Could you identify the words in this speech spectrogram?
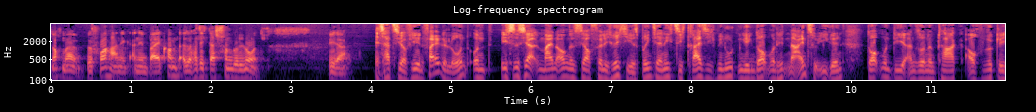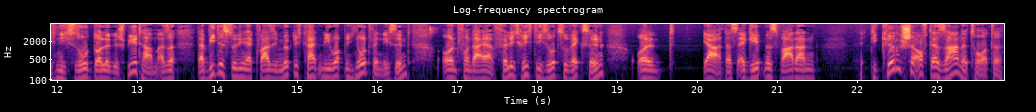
nochmal bevor Hanig an den Ball kommt. Also hat sich das schon gelohnt. Wieder. Es hat sich auf jeden Fall gelohnt und es ist ja, in meinen Augen ist es ja auch völlig richtig. Es bringt ja nichts, sich 30 Minuten gegen Dortmund hinten einzuigeln. Dortmund, die an so einem Tag auch wirklich nicht so dolle gespielt haben. Also da bietest du denen ja quasi Möglichkeiten, die überhaupt nicht notwendig sind. Und von daher völlig richtig, so zu wechseln. Und ja, das Ergebnis war dann die Kirsche auf der Sahnetorte.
